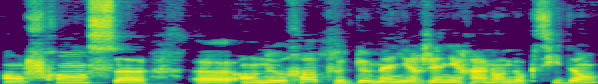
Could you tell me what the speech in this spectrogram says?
en France, euh, en Europe, de manière générale en Occident,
